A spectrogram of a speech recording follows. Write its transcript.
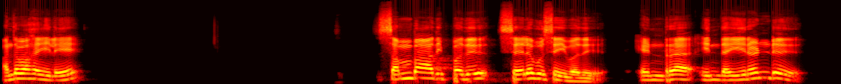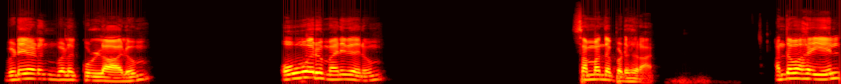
அந்த வகையிலே சம்பாதிப்பது செலவு செய்வது என்ற இந்த இரண்டு விடயங்களுக்குள்ளாலும் ஒவ்வொரு மனிதனும் சம்பந்தப்படுகிறான். அந்த வகையில்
